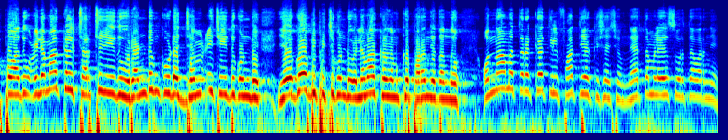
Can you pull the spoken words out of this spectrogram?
അപ്പോൾ അത് ഉലമാക്കൾ ചർച്ച ചെയ്തു രണ്ടും കൂടെ ജംഇ ചെയ്തുകൊണ്ട് ഏകോപിപ്പിച്ചുകൊണ്ട് ഉലമാക്കൾ നമുക്ക് പറഞ്ഞു തന്നു. ഒന്നാമത്തെ റക്കത്തിൽ ഫാത്തിഹയ്ക്ക് ശേഷം നേരത്തെ നമ്മൾ ഏത് സുഹൃത്തെ പറഞ്ഞേ?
